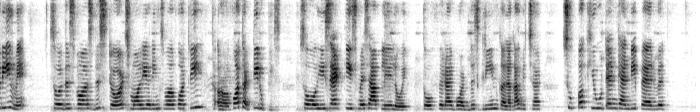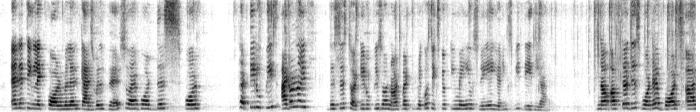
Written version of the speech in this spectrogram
free में this was this stud small earrings were for three uh, for 30 rupees so he said कि इसमें से आप ले लो एक तो फिर I bought this green colour का which are super cute and can be pair with anything like formal and casual wear so I bought this for thirty rupees I don't know if this is thirty rupees or not but मेरे को सिक्स फिफ्टी में ही उसने ये इयर रिंग्स भी दे दिया है। Now after this what I boughts are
